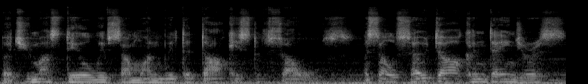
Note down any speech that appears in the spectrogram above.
But you must deal with someone with the darkest of souls. A soul so dark and dangerous,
